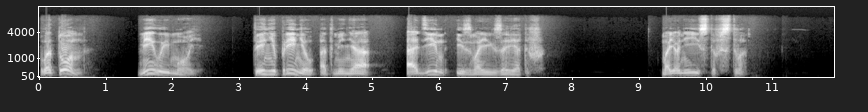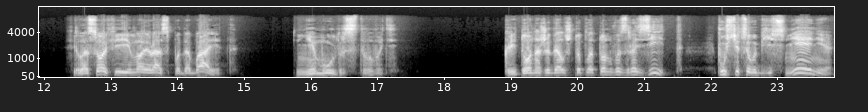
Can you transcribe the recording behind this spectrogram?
«Платон, милый мой, ты не принял от меня один из моих заветов. Мое неистовство. Философии иной раз подобает» не мудрствовать. Критон ожидал, что Платон возразит, пустится в объяснение,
